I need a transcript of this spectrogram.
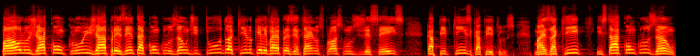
Paulo já conclui, já apresenta a conclusão de tudo aquilo que ele vai apresentar nos próximos 16, capítulos, 15 capítulos. Mas aqui está a conclusão,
